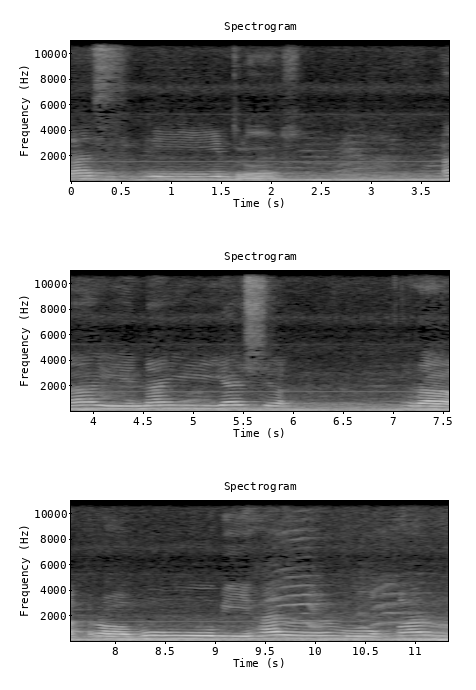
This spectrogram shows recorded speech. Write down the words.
tasnim terus. Aina yash ra rabu bihal القرن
